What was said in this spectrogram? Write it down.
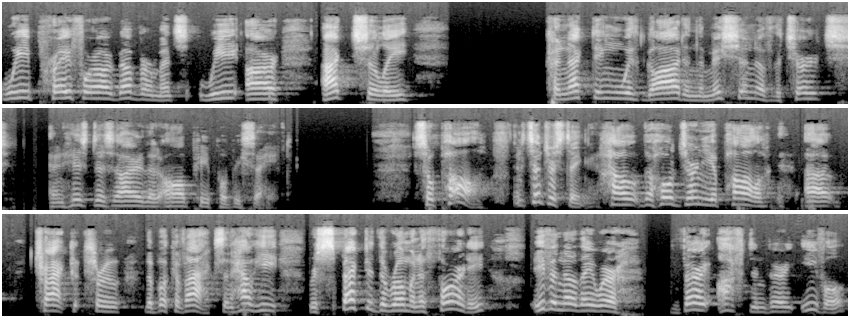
we pray for our governments, we are actually connecting with God in the mission of the church and his desire that all people be saved. So, Paul, and it's interesting how the whole journey of Paul uh, tracked through the book of Acts and how he respected the Roman authority, even though they were very often very evil.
